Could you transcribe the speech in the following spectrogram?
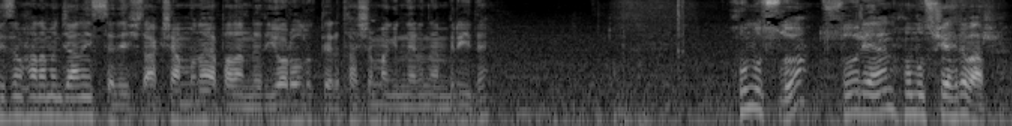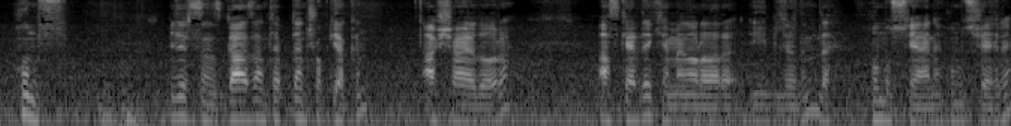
bizim hanımın canı istedi işte akşam bunu yapalım dedi yorulduk dedi taşınma günlerinden biriydi. Humuslu Suriye'nin Humus şehri var. Hums. Bilirsiniz Gaziantep'ten çok yakın aşağıya doğru. Askerdeyken ben oraları iyi bilirdim de. Humus yani Humus şehri.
